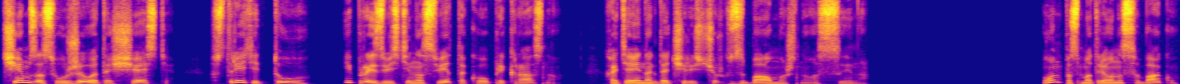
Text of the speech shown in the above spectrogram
чем заслужил это счастье встретить Тулу и произвести на свет такого прекрасного, хотя иногда чересчур взбалмошного сына. Он посмотрел на собаку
